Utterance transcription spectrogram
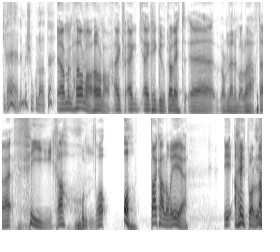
grælig med sjokolade. Ja, men hør nå, hør nå. Jeg, jeg, jeg har googla litt eh, om denne bolla her. Det er 408 kalorier i ei bolle.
